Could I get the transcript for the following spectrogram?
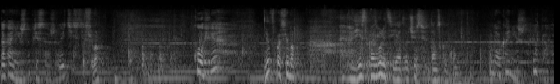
Да, конечно, присаживайтесь. Спасибо. Кофе? Нет, спасибо. Если позволите, я отлучусь в дамскую комнату. Да, конечно. Направо.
